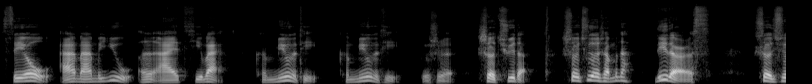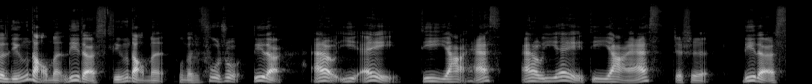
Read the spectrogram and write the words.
C O M M U N I T Y community community 就是社区的社区的什么呢？leaders 社区的领导们 leaders 领导们用的是复数 leader L E A D E R S L E A D E R S 这是 leaders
